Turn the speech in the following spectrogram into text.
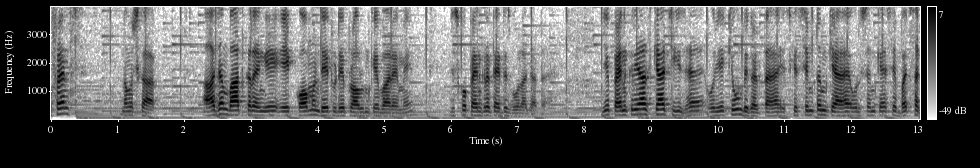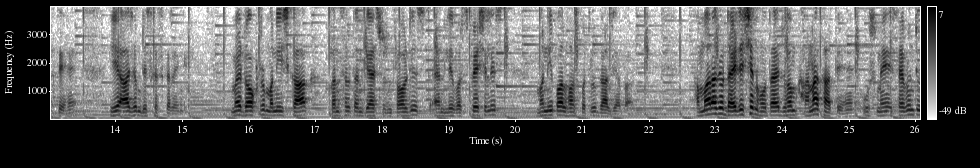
फ्रेंड्स नमस्कार आज हम बात करेंगे एक common day to day problem के बारे में, जिसको पैनक्रेटाइटिस बोला जाता है। ये पेनक्रियाज क्या चीज़ है और ये क्यों बिगड़ता है, इसके सिम्टम क्या है और इससे हम कैसे बच सकते हैं, ये आज हम डिस्कस करेंगे। मैं doctor Manish Kak consultant gastroenterologist and liver specialist Manipal hospital Ghaziabad. हमारा जो डाइजेशन होता है, जो हम खाना खाते हैं, उसमें 70 टू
